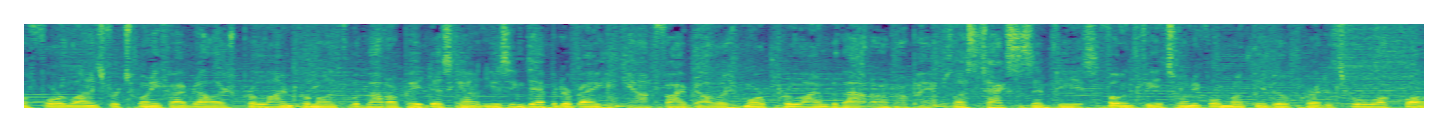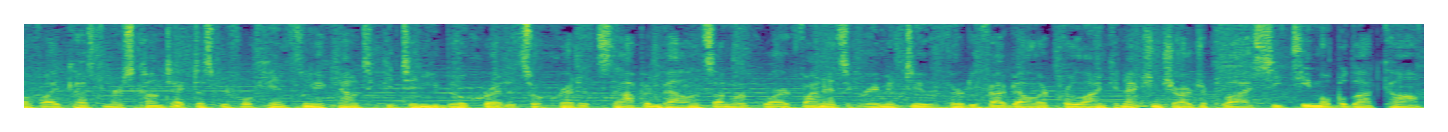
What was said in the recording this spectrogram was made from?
of four lines for $25 per line per month with auto pay discount using debit or bank account. $5 more per line without auto pay, plus taxes and fees. Phone fee at 24 monthly bill credits for all well qualified customers. Contact us before canceling account to continue bill credits or credit stop and balance on required finance agreement due. $35 per line connection charge apply. Ctmobile.com.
